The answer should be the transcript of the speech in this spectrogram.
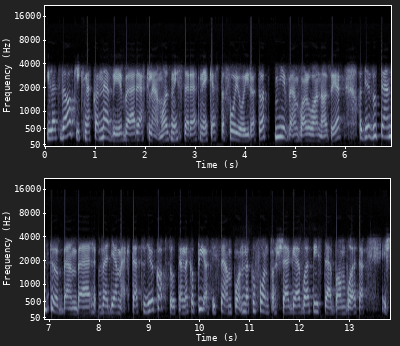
illetve akiknek a nevével reklámozni szeretnék ezt a folyóiratot, nyilvánvalóan azért, hogy ezután több ember vegye meg. Tehát, hogy ők abszolút ennek a piaci szempontnak a fontosságával tisztában voltak. És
